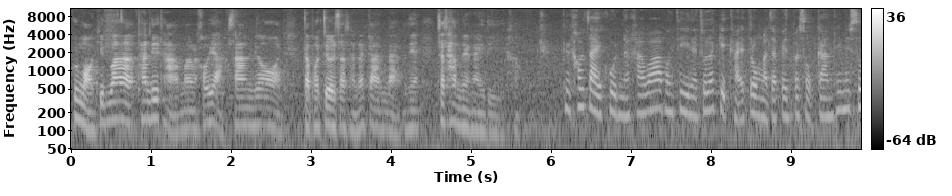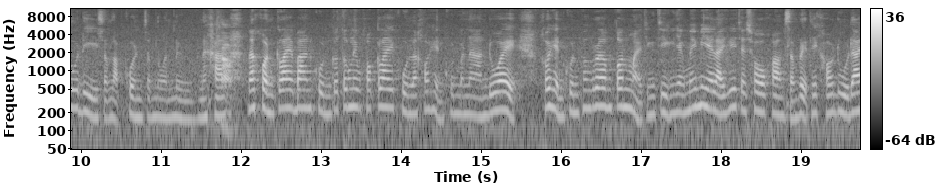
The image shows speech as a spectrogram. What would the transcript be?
คุณหมอคิดว่าท่านที่ถามมาเขาอยากสร้างยอด แต่พอเจอสถานการณ์แบบเนี้ยจะทำยังไงดีครับ คือเข้าใจคุณนะคะว่าบางทีเนี่ยธุรกิจขายตรงอาจจะเป็นประสบการณ์ที่ไม่สู้ดีสำหรับคนจำนวนหนึ่งนะคะครับและคนใกล้บ้านคุณก็ต้องเรียกว่าเขาใกล้คุณ แล้วเขาเห็นคุณมานานด้วย เขาเห็นคุณเพิ่งเริ่มต้นใหม่จริง ๆ ยังไม่มีอะไรที่จะโชว์ความสำเร็จให้เขาดูได้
